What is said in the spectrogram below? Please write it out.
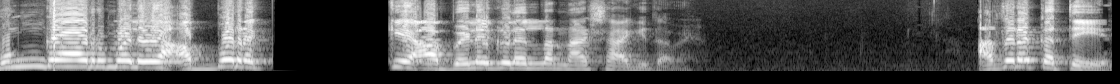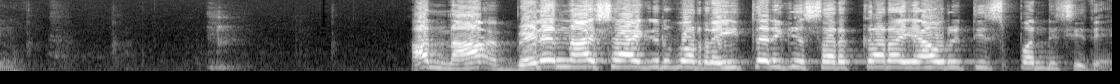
ಮುಂಗಾರು ಮಳೆಯ ಅಬ್ಬರಕ್ಕೆ ಆ ಬೆಳೆಗಳೆಲ್ಲ ನಾಶ ಆಗಿದ್ದಾವೆ. ಅದರ ಕತೆ ಏನು? ಆ ನಾ, ಬೆಳೆ ನಾಶ ಆಗಿರುವ ರೈತರಿಗೆ ಸರ್ಕಾರ ಯಾವ ರೀತಿ ಸ್ಪಂದಿಸಿದೆ?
